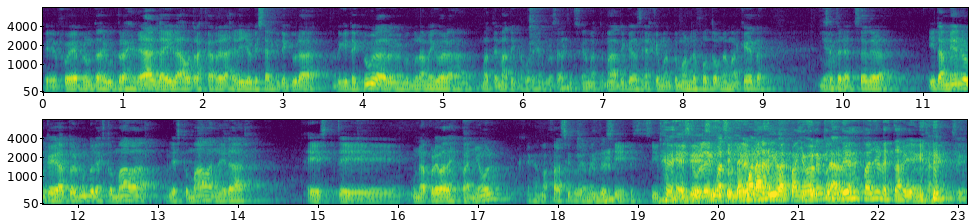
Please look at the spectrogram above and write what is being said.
que fue preguntas de cultura general, de ahí las otras carreras de yo que sea arquitectura, arquitectura, de lo que me contó un amigo era matemáticas, por ejemplo, o sea, atención a matemáticas, tenías que tomarle foto a una maqueta, Ya. etcétera, etcétera. Y también lo que a todo el mundo les tomaba, les tomaban era este, una prueba de español, que es más fácil, obviamente, si, si, si Sí, tu sí, lengua, si si tu lengua nativa si tu español, claro. nativa es español, estás bien. Está bien, sí.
